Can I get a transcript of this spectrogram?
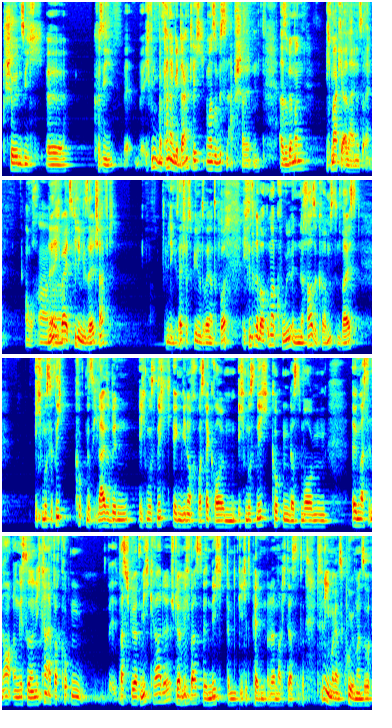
schön, sich äh, quasi, äh, ich finde, man kann dann gedanklich immer so ein bisschen abschalten. Also wenn man ich mag ja alleine sein. Auch. Ah, ne? Ich war jetzt viel in Gesellschaft, mit den Gesellschaftsspielen und so weiter und so fort. Ich finde es aber auch immer cool, wenn du nach Hause kommst und weißt, ich muss jetzt nicht gucken, dass ich leise bin, ich muss nicht irgendwie noch was wegräumen, ich muss nicht gucken, dass morgen irgendwas in Ordnung ist, sondern ich kann einfach gucken, was stört mich gerade, stört mich was, wenn nicht, dann gehe ich jetzt pennen oder mache ich das. Und so. Das finde ich immer ganz cool, wenn man so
